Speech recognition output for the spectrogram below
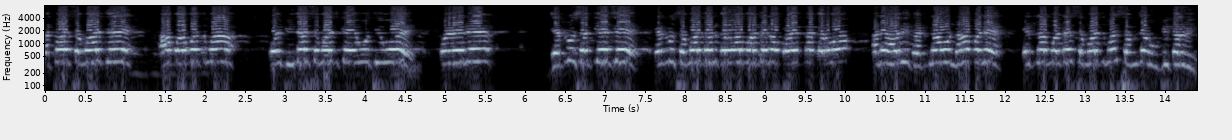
અથવા સમાજે આ બાબતમાં કોઈ બીજા સમાજ કે એવું થયું હોય, તો એને જેટલું શક્ય છે એટલું સમાધાન કરવા માટેનો પ્રયત્ન કરવો અને આવી ઘટનાઓ ના બને એટલા માટે સમાજમાં સમજણ ઊભી કરવી.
